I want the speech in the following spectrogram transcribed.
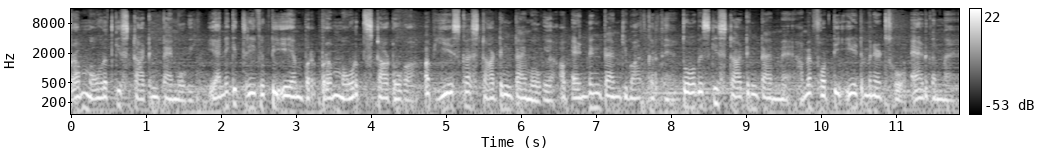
ब्रह्म मुहूर्त की स्टार्टिंग टाइम होगी। यानी कि 350 एम पर ब्रह्म मुहूर्त स्टार्ट होगा। अब ये इसका स्टार्टिंग टाइम हो गया। अब एंडिंग टाइम की बात करते हैं। तो अब इसकी स्टार्टिंग टाइम में हमें 48 मिनट्स को ऐड करना है।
